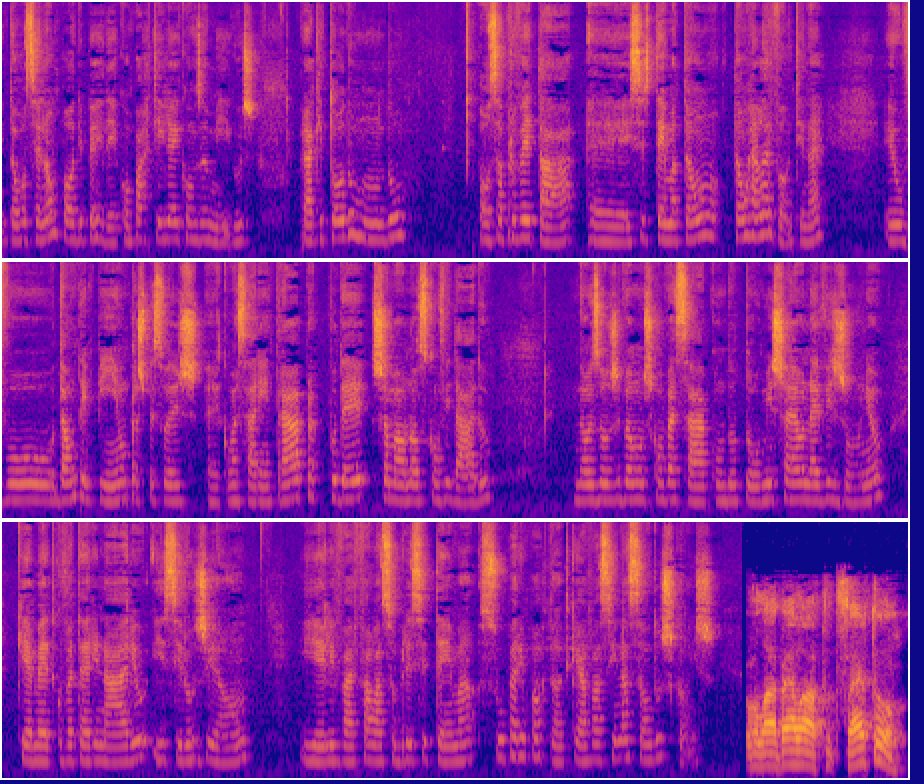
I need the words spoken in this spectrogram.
Então você não pode perder, compartilhe aí com os amigos, para que todo mundo possa aproveitar é, esse tema tão, tão relevante, né? Eu vou dar um tempinho para as pessoas é, começarem a entrar para poder chamar o nosso convidado. Nós hoje vamos conversar com o Dr. Michael Neves Júnior, que é médico veterinário e cirurgião, e ele vai falar sobre esse tema super importante que é a vacinação dos cães. Olá, Bela, tudo certo?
